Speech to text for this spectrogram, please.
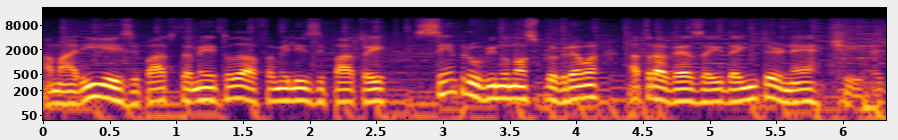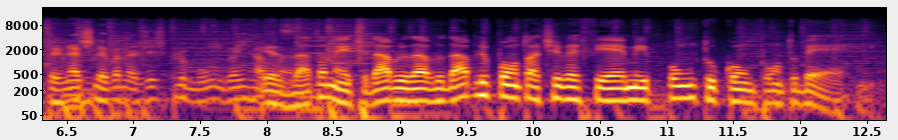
a Maria Isipato também, toda a família Isipato aí, sempre ouvindo o nosso programa através aí da internet. A internet levando a gente pro mundo, hein, Rafael? Exatamente, www.ativafm.com.br.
